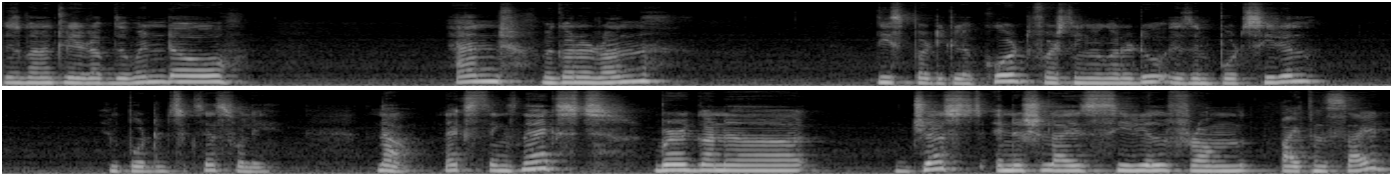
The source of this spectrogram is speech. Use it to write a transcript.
just gonna clear up the window. And we're gonna run this particular code first thing we're going to do is import serial imported successfully. Now next things next we're gonna just initialize serial from python side.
